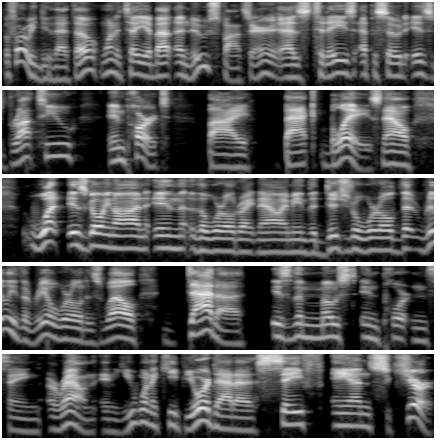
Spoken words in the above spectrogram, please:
Before we do that, though, I want to tell you about a new sponsor as today's episode is brought to you in part by Backblaze. Now, what is going on in the world right now? I mean, the digital world, that really the real world as well. Data is the most important thing around, and you want to keep your data safe and secure.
